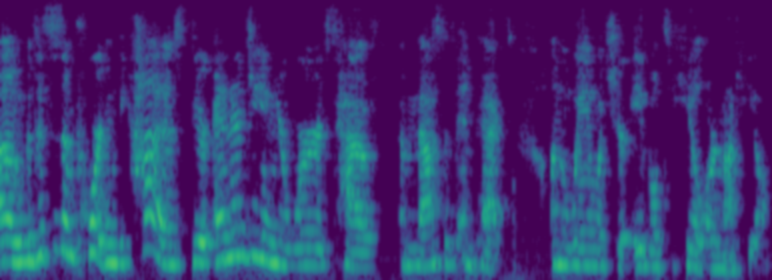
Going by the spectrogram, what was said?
Um, but this is important because your energy and your words have a massive impact on the way in which you're able to heal or not heal.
